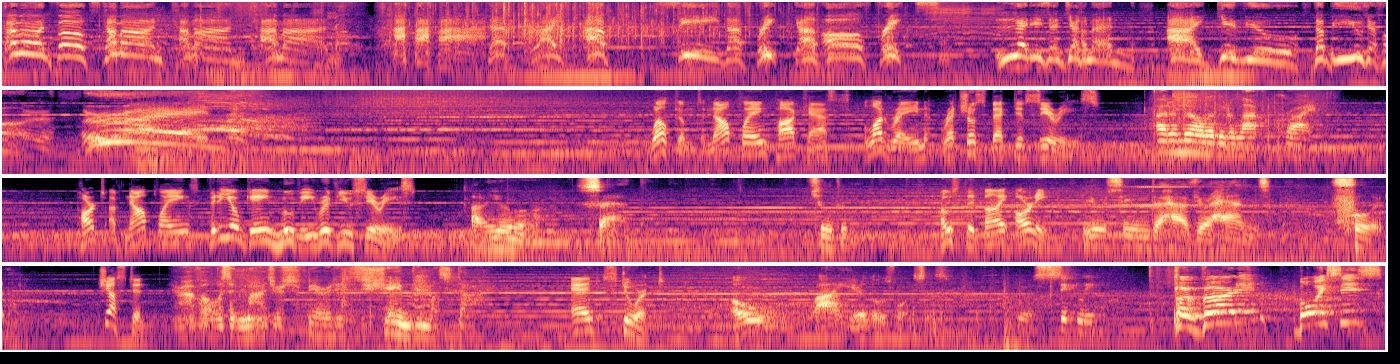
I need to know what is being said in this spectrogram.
Come on, folks! Come on! Come on! Come on! Ha ha ha! Step right up! See the freak of all freaks! Ladies and gentlemen, I give you the beautiful Rayne! Welcome to Now Playing Podcast's BloodRayne Retrospective Series. I don't know whether to laugh or cry. Part of Now Playing's video game movie review series. Are you sad? Children? Hosted by Arnie, You seem to have your hands full. Justin, I've always admired your spirit. It's a shame you must die. and Stuart. Oh, I hear those voices. Your sickly, perverted voices.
